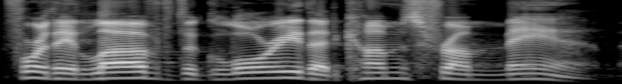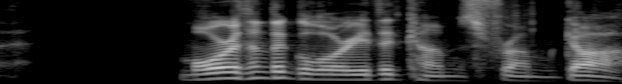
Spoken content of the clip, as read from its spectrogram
For they loved the glory that comes from man more than the glory that comes from God.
